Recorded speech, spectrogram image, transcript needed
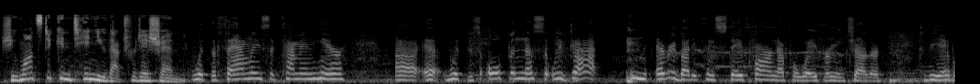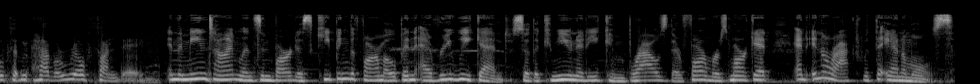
She wants to continue that tradition. With the families that come in here, uh, eh, with this openness that we've got, everybody can stay far enough away from each other to be able to have a real fun day. In the meantime, Linsenbardt is keeping the farm open every weekend so the community can browse their farmers market and interact with the animals.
